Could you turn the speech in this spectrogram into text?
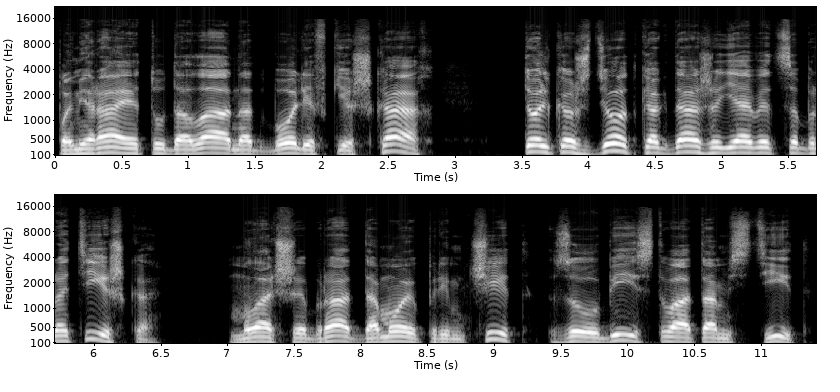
Помирает удала над боли в кишках, только ждет, когда же явится братишка. Младший брат домой примчит, за убийство отомстит.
